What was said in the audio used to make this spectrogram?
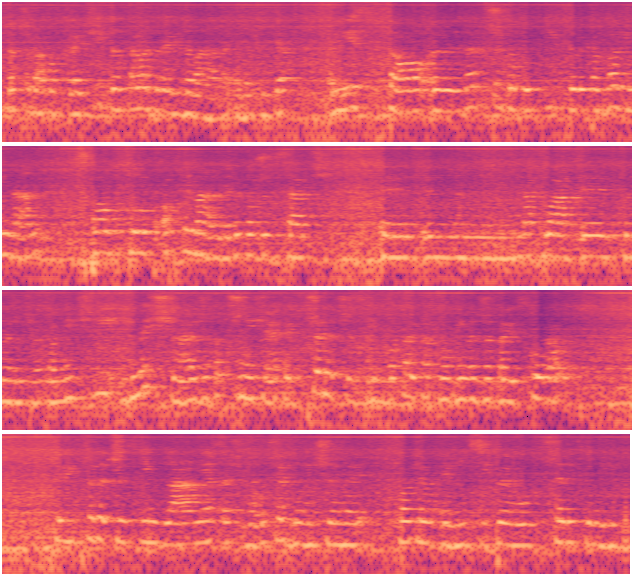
i to trzeba podkreślić, została zrealizowana ta inwestycja. Jest to y, zastrzyk gotówki, który pozwoli nam w sposób optymalny wykorzystać y, y, nakłady, które żeśmy ponieśli. I myślę, że to przyniesie efekt przede wszystkim, bo cały czas mówimy, że to jest kurort, Czyli przede wszystkim dla miasta Świnoujścia zmniejszymy poziom emisji pyłu z 400 mg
